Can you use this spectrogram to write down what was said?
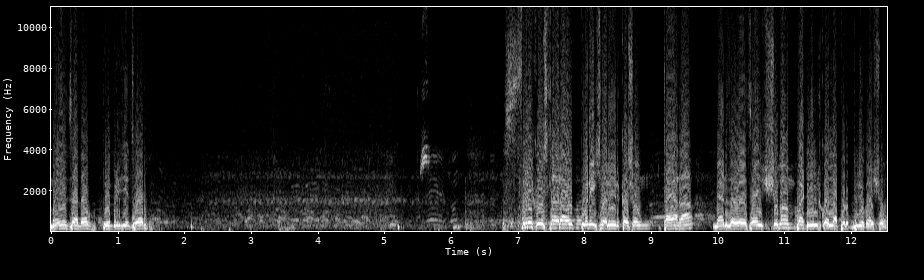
महेश जाधव पिंपरी चिंचवड. श्री कृष्णराव पुणे शरीर कशोम तयार. मॅट शुभम पाटील कोल्हापूर ब्लू कशोम.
